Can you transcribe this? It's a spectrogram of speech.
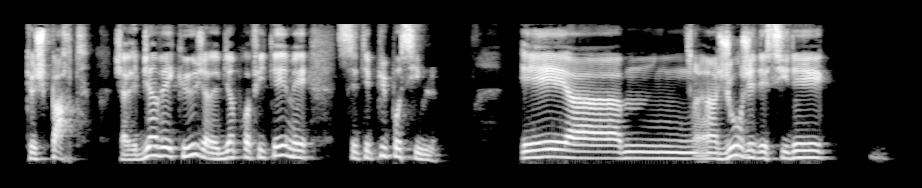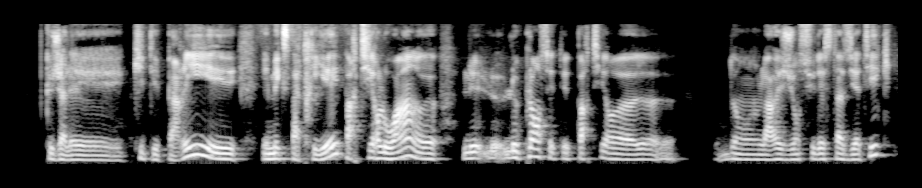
que je parte. J'avais bien vécu, j'avais bien profité, mais c'était plus possible. Et euh, un jour, j'ai décidé que j'allais quitter Paris et, et m'expatrier, partir loin. Euh, le, le- le plan, c'était de partir euh, dans la région sud-est asiatique.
